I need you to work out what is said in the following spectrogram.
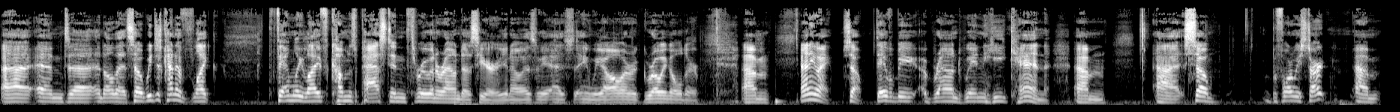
uh, and uh, and all that. So we just kind of like family life comes past and through and around us here, you know, as we as we all are growing older. Um, anyway, so Dave will be around when he can. Um, uh, so before we start, um,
